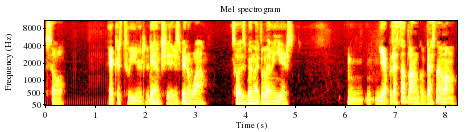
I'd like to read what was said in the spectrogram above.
So Yeah, because two years. damn shit. two It's years. been a while. So it's been like 11 years. Mm, yeah, but that's not long. That's not long.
